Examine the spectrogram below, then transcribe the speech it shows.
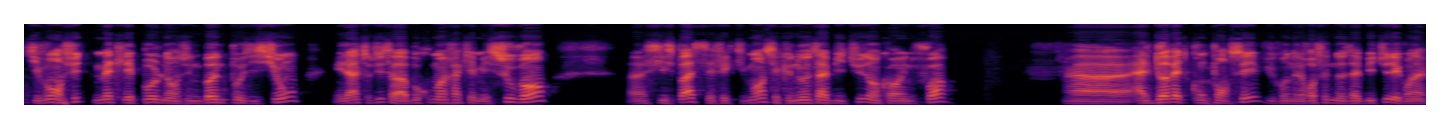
qui vont ensuite mettre l'épaule dans une bonne position. Et là, tout de suite, ça va beaucoup moins craquer. Mais souvent, euh, ce qui se passe, effectivement, c'est que nos habitudes, encore une fois, euh, elles doivent être compensées, vu qu'on est le reflet de nos habitudes et qu'on a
